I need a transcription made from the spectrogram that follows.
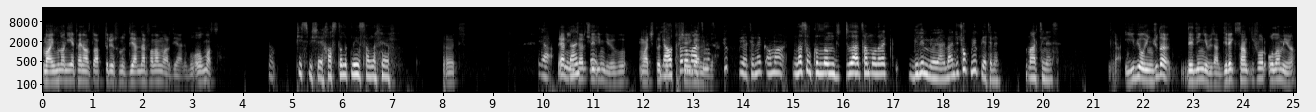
Maymuna niye penaltı attırıyorsunuz diyenler falan vardı yani. Bu olmaz. Pis bir şey. Hastalıklı insanlar ya. Evet. Ya Yani Ben Inter şey- dediğim gibi bu maçta çok Lautaro şey Martinez gelmedi. büyük bir yetenek ama nasıl kullanıcılığa tam olarak bilinmiyor yani. Bence çok büyük bir yetenek Martinez. Ya iyi bir oyuncu da dediğin gibi yani direkt santrifor olamıyor.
